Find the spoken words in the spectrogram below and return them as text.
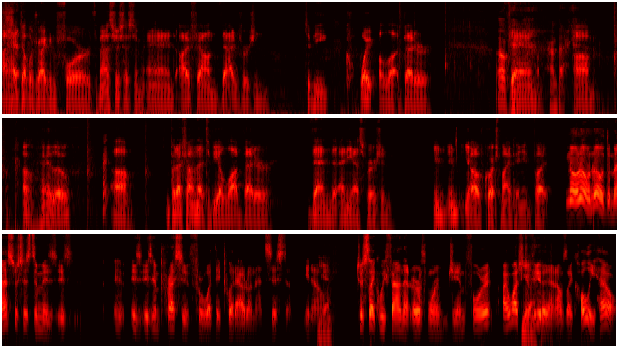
i had double dragon for the master system and i found that version to be quite a lot better Okay, Then, I'm back. um oh hello Hey. um but i found that to be a lot better than the nes version in, in you know of course my opinion but No, no, no. The Master System is is is is impressive for what they put out on that system. You know, yeah just like we found that Earthworm Jim for it. I watched Yeah. a video of that and I was like, "Holy hell!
